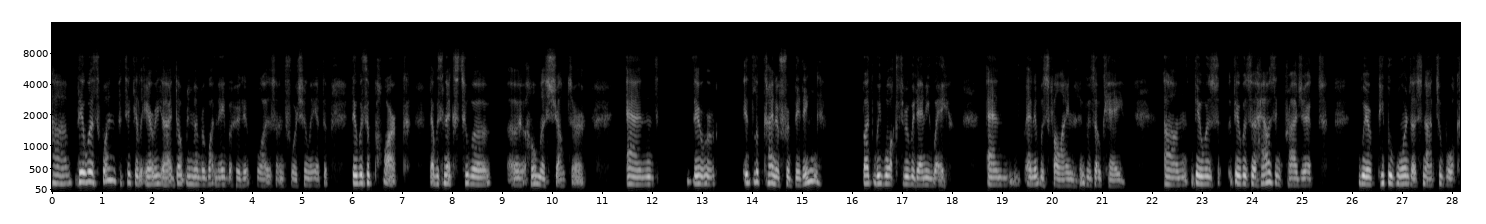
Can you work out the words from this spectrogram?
Um, there was one particular area, I don't remember what neighborhood it was, unfortunately, at the there was a park that was next to a a homeless shelter, and there were it looked kind of forbidding, but we walked through it anyway, and and it was fine, it was okay. Um, there was there was a housing project where people warned us not to walk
